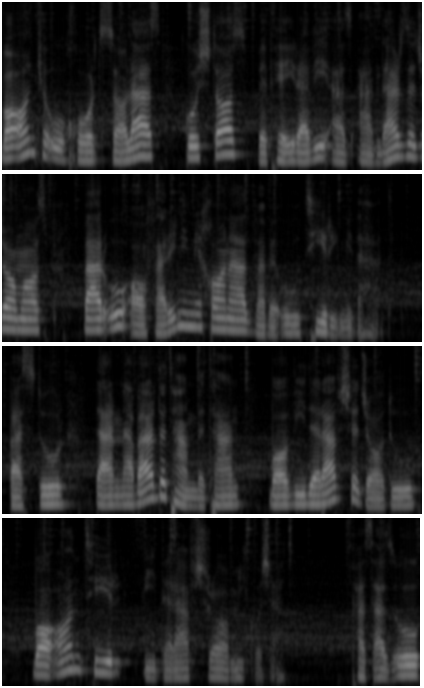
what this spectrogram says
با آنکه او خرد سال است گشتاس به پیروی از اندرز جاماس بر او آفرینی می‌خواند و به او تیری می‌دهد. بستور در نبرد تن به تن با ویدرفش جادو با آن تیر ویدرفش را می‌کشد. پس از او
